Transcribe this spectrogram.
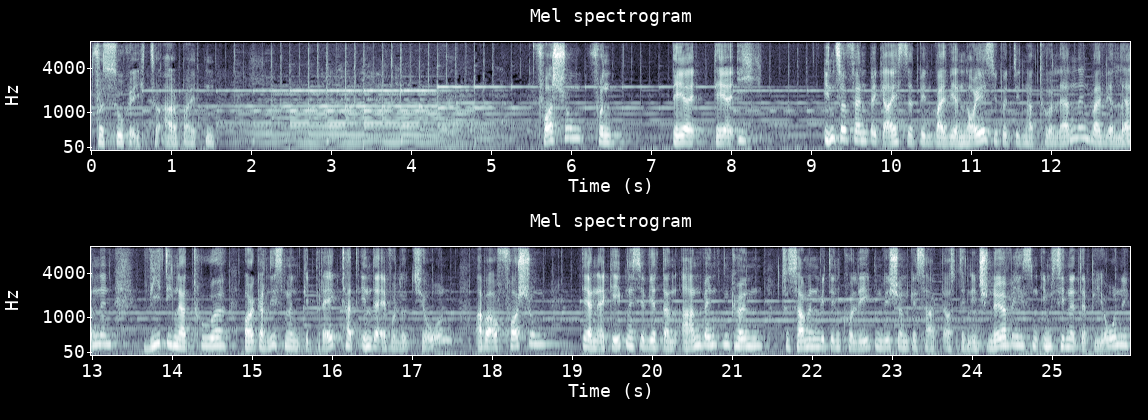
versuche ich zu arbeiten. Forschung, von der, der ich insofern begeistert bin, weil wir Neues über die Natur lernen, weil wir lernen, wie die Natur Organismen geprägt hat in der Evolution, aber auch Forschung, deren Ergebnisse wir dann anwenden können, zusammen mit den Kollegen, wie schon gesagt, aus den Ingenieurwesen im Sinne der Bionik.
